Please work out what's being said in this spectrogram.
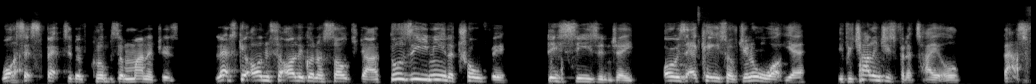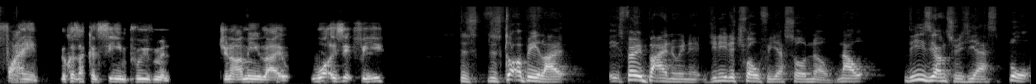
what's expected of clubs and managers. Let's get on to Ole Gunnar Solskjaer. Does he need a trophy this season, Jay? Or is it a case of, do you know what? Yeah, if he challenges for the title, that's fine because I can see improvement. Do you know what I mean? Like, what is it for you? There's there's got to be like it's very binary in it. Do you need a trophy? Yes or no? Now the easy answer is yes, but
